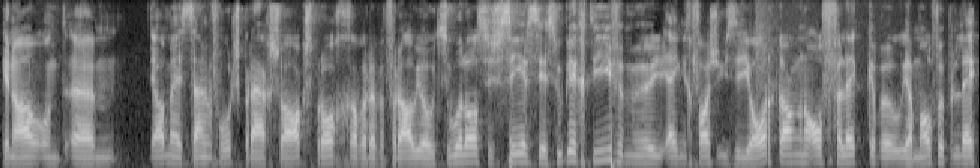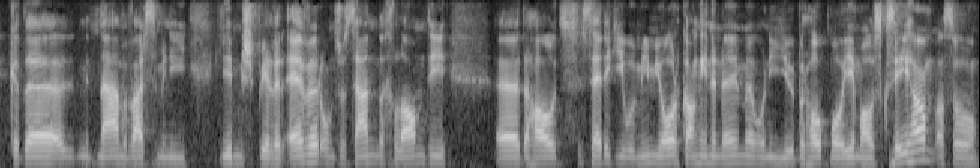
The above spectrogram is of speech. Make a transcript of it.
Genau, und ähm, ja, wir haben es im Vorgespräch schon angesprochen, aber eben vor allem auch zulassen, ist sehr, sehr subjektiv. Wir müssen eigentlich fast unsere Jahrgänge noch offenlegen, weil ich habe mal überlegt, äh, mit Namen, wer sind meine Lieblingsspieler ever und schlussendlich lande ich äh, halt Serie, die in meinem Jahrgang hineinnehmen, die ich überhaupt mal jemals gesehen habe. Also,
